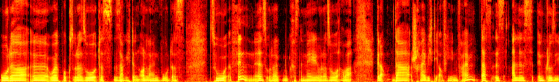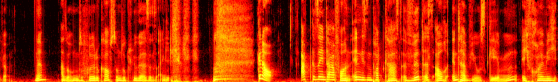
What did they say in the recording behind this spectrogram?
Oder äh, Workbooks oder so, das sage ich dann online, wo das zu finden ist. Oder du kriegst eine Mail oder so, aber genau, da schreibe ich die auf jeden Fall. Das ist alles inklusive. Ne? Also umso früher du kaufst, umso klüger ist es eigentlich. genau. Abgesehen davon, in diesem Podcast wird es auch Interviews geben. Ich freue mich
